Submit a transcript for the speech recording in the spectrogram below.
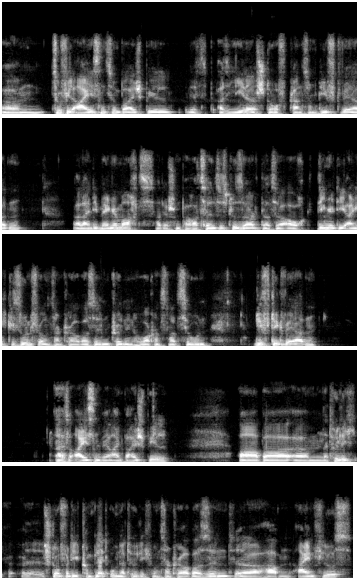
Ähm, zu viel Eisen zum Beispiel, jetzt, also jeder Stoff kann zum Gift werden. Allein die Menge macht's, hat ja schon Paracelsus gesagt. Also auch Dinge, die eigentlich gesund für unseren Körper sind, können in hoher Konzentration giftig werden. Also Eisen wäre ein Beispiel. Aber ähm, natürlich äh, Stoffe, die komplett unnatürlich für unseren Körper sind, äh, haben Einfluss.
